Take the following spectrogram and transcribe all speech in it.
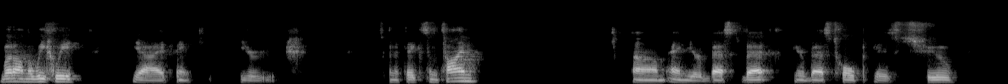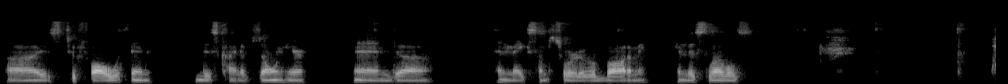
But on the weekly, yeah, I think you're, it's gonna take some time. Um, and your best bet, your best hope is to uh, is to fall within this kind of zone here and uh, and make some sort of a bottoming in this levels.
